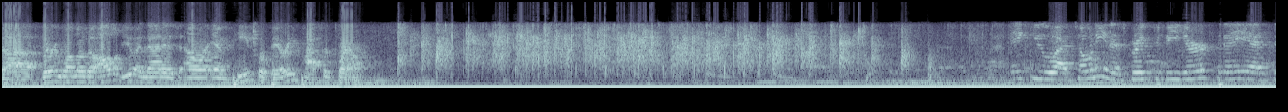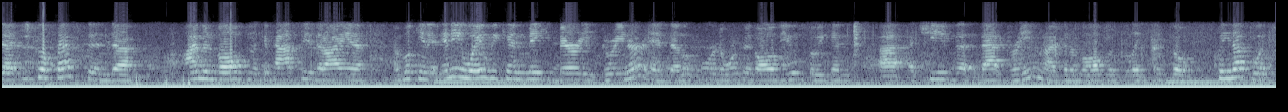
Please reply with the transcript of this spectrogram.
uh, very well known to all of you, and that is our MP for Barrie, Patrick Brown. Thank you, uh, Tony, and it's great to be here today at uh, EcoFest. And uh, I'm involved in the capacity that I uh, am looking at any way we can make Barrie greener, and I look forward to working with all of you so we can uh, achieve th- that dream. And I've been involved with the Lake Simcoe cleanup, which,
